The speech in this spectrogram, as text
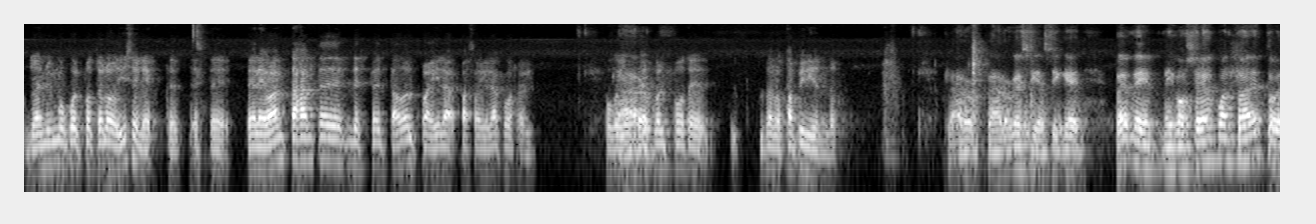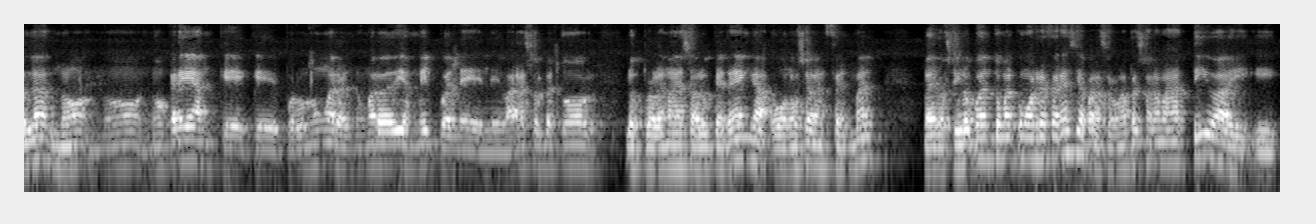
ya el mismo cuerpo te lo dice, te, te- te- levantas antes del despertador para ir a, para salir a correr. Porque ya Claro. el cuerpo te, te lo está pidiendo. claro, claro que sí. Así que, pues, mi, mi consejo en cuanto a esto, ¿verdad? No, no, no crean que, que por un número, el número de 10 mil, pues le, le va a resolver todos los problemas de salud que tenga o no se va a enfermar. Pero sí lo pueden tomar como referencia para ser una persona más activa y,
